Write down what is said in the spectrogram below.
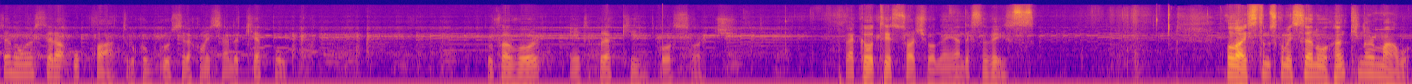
Seu número será o 4. O concurso será começando daqui a pouco. Por favor, entre por aqui. Boa sorte. Será que eu vou ter sorte e vou ganhar dessa vez? Olá, estamos começando o ranking normal.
